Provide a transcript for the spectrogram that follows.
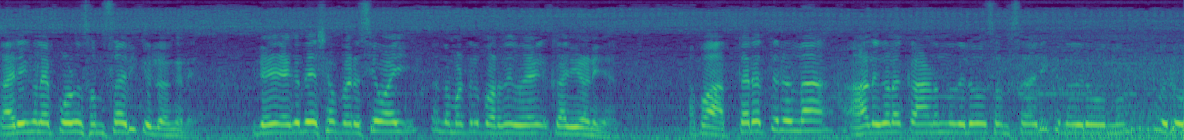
കാര്യങ്ങൾ എപ്പോഴും സംസാരിക്കുമല്ലോ അങ്ങനെ. ഇത് ഏകദേശം പരസ്യമായി എന്ന മട്ടിൽ പറഞ്ഞ കാര്യമാണ് ഞാൻ. അപ്പോൾ അത്തരത്തിലുള്ള ആളുകളെ കാണുന്നതിലോ സംസാരിക്കുന്നതിലോ ഒന്നും ഒരു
